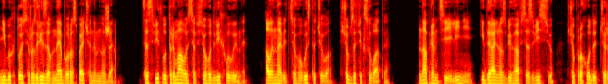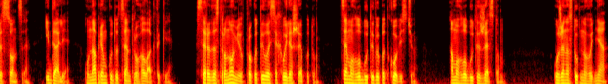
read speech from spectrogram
ніби хтось розрізав небо розпеченим ножем. Це світло трималося всього дві хвилини, але навіть цього вистачило, щоб зафіксувати. Напрям цієї лінії ідеально збігався з віссю, що проходить через сонце, і далі, у напрямку до центру галактики. Серед астрономів прокотилася хвиля шепоту. Це могло бути випадковістю, а могло бути жестом. Уже наступного дня,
